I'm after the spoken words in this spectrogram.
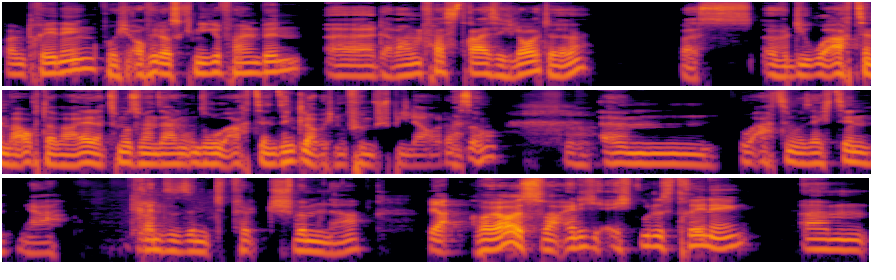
beim Training, wo ich auch wieder aufs Knie gefallen bin. Äh, da waren fast 30 Leute was äh, die U18 war auch dabei. Dazu muss man sagen, unsere U18 sind, glaube ich, nur fünf Spieler oder so. Mhm. Ähm, U18, U16, ja, Grenzen ja. sind verschwimmender. Ja. Aber ja, es war eigentlich echt gutes Training. Ähm,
